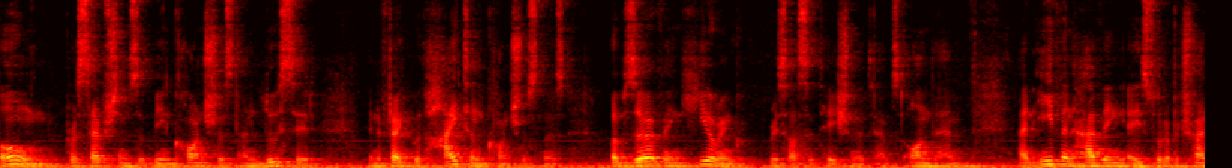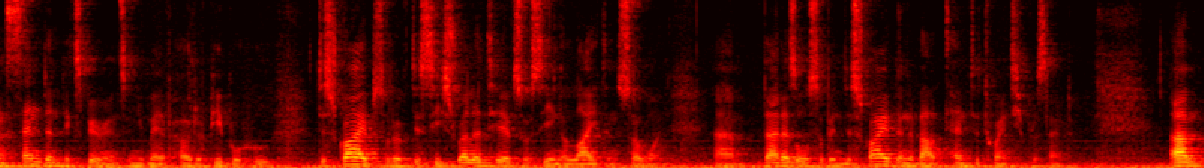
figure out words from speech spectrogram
own perceptions of being conscious and lucid, in effect with heightened consciousness, observing hearing resuscitation attempts on them, and even having a sort of a transcendent experience. And you may have heard of people who describe sort of deceased relatives or seeing a light and so on. Um, that has also been described in about 10 to 20 percent. Um,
